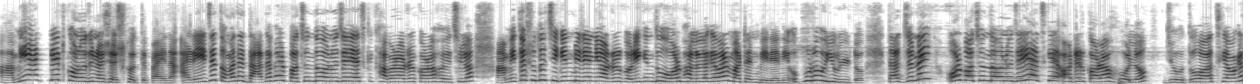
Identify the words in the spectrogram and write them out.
আমি এক প্লেট কোনোদিনও শেষ করতে পারি না। আর এই যে তোমাদের দাদা ভাইয়ের পছন্দ অনুযায়ী আজকে খাবার অর্ডার করা হয়েছিল আমি তো শুধু চিকেন বিরিয়ানি অর্ডার করি কিন্তু ওর ভালো লাগে আবার মাটন বিরিয়ানি ও পুরো উল্টো। তার জন্যই ওর পছন্দ অনুযায়ী আজকে অর্ডার করা হলো যেহেতু আজকে আমাকে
